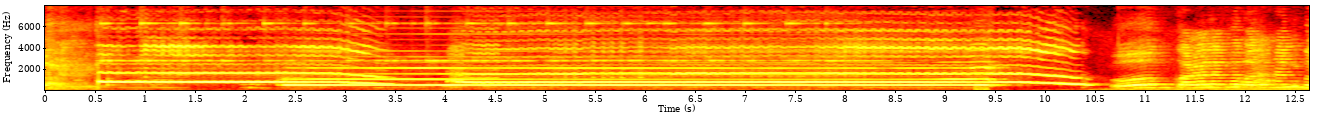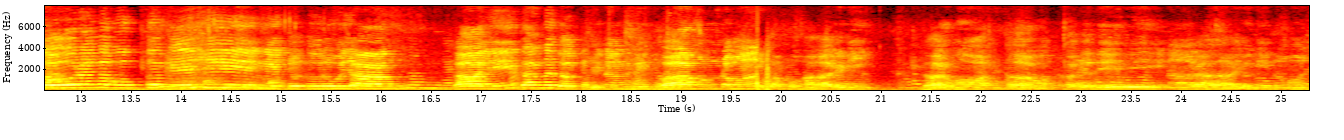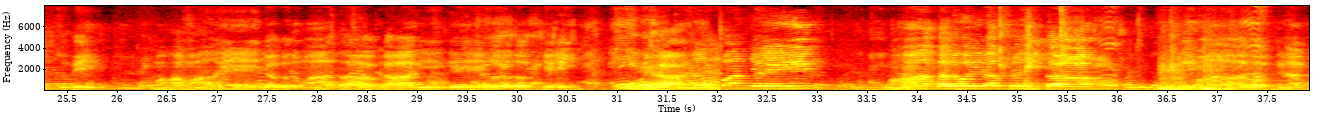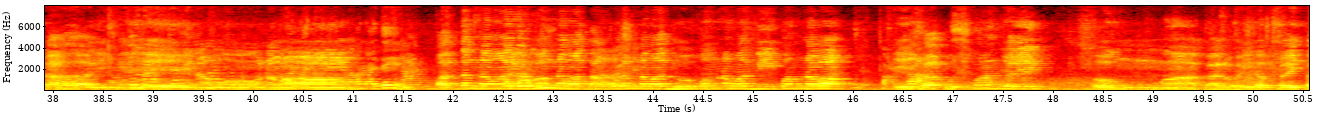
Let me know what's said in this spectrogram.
চতুর্ভুজাং কালিকাং দক্ষিণাং বিদ্যামণ্ডমায় পাপহারিণী ধর্ম অর্থ মক্ষর দেবী নারায়ণী নমস্তুতে মহামায়ে জগন্মাতা কালীকে বরদক্ষিণী ধ্যান পাঞ্জলি মহাকাল ভৈরব সহিত শ্রীমা দক্ষিণা কালী নমো নমঃ পদ্মং নমঃ য়োগং নমঃ তাম্বুলং নমঃ ধূপং নমঃ দীপং নমঃ এষ পুষ্পাঞ্জলি ওং মা কাল ভৈরব সহিত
